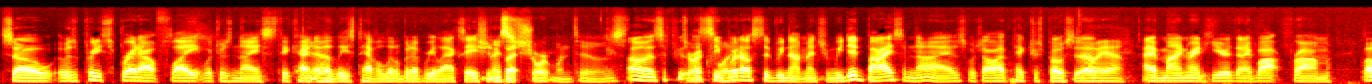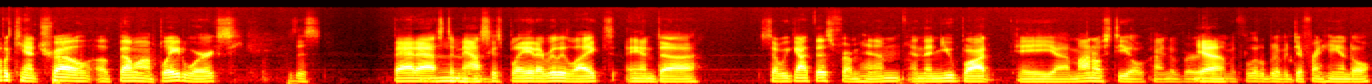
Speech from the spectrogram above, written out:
So it was a pretty spread out flight, which was nice to kind Yeah. of at least have a little bit of relaxation. nice but short one too It oh, it's a few. let's see, flight. what else did we not mention? We did buy some knives, which I'll have pictures posted of. oh yeah I have mine right here that I bought from Bubba Cantrell of Belmont Blade Works. This badass Mm. Damascus blade I really liked, and uh, so we got this from him. And then you bought a uh, mono steel kind of version Yeah. with a little bit of a different handle,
